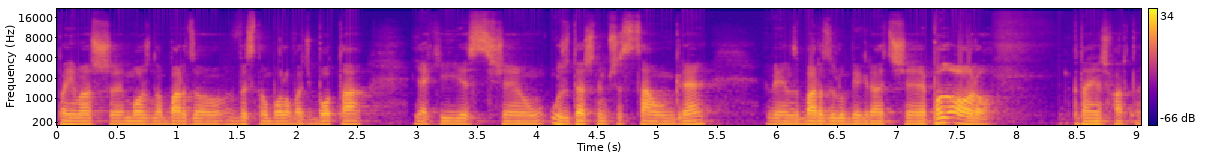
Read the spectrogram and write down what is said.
ponieważ e, można bardzo wysnowballować bota, jaki jest się użytecznym przez całą grę, więc bardzo lubię grać e, pod oro. Pytanie czwarte.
